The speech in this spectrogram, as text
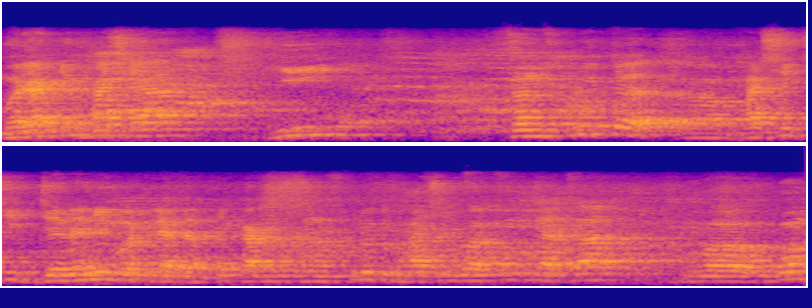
मराठी भाषा ही संस्कृत भाषेची जननी म्हटल्या जाते. कारण संस्कृत भाषेपासून त्याचा उगम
